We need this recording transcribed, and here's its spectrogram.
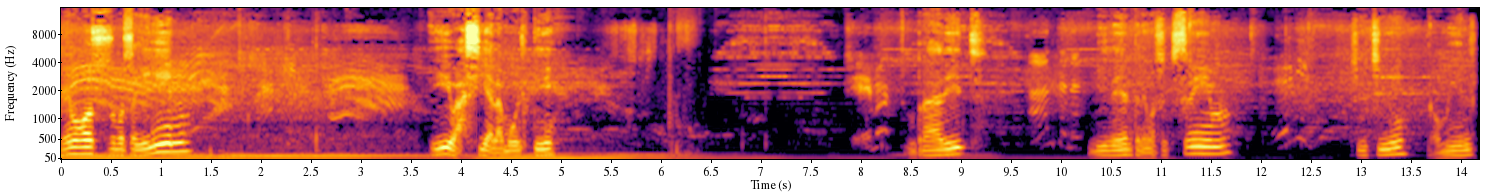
Tenemos Super Saiyajin. Y vacía la multi. Raditz. Videl, tenemos Extreme. Chichi o Milk.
